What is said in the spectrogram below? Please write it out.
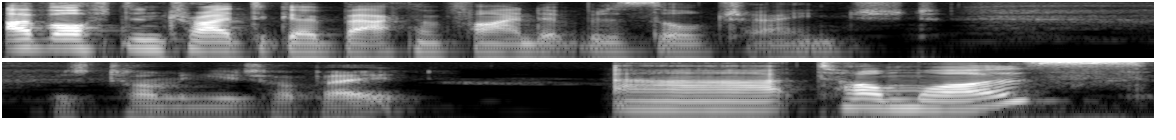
i've often tried to go back and find it but it's all changed Was Tom in your top eight? uh, Tom was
